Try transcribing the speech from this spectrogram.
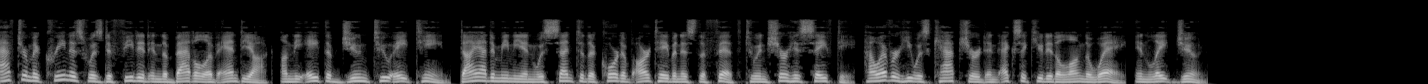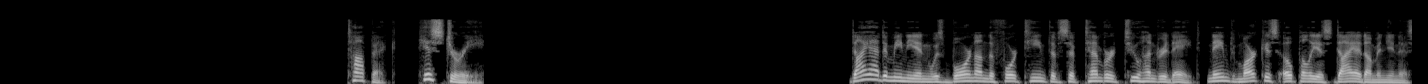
After Macrinus was defeated in the Battle of Antioch, on 8 June 218, Diadumenian was sent to the court of Artabanus V to ensure his safety, however he was captured and executed along the way, in late June. History Diadumenian was born on 14 September 208, named Marcus Opilius Diadumenianus,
